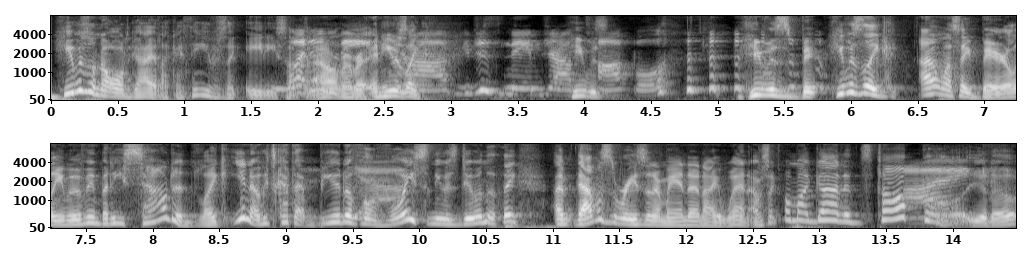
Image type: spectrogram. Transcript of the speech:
He was an old guy. Like I think he was like eighty something. I don't remember. And he was like drop. you just name dropped he was- Topol. he was ba- he was like I don't want to say barely moving, but he sounded like you know he's got that beautiful Yeah. voice and he was doing the thing. Um, that was the reason Amanda and I went. I was like, oh my God, it's Topol. You know.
